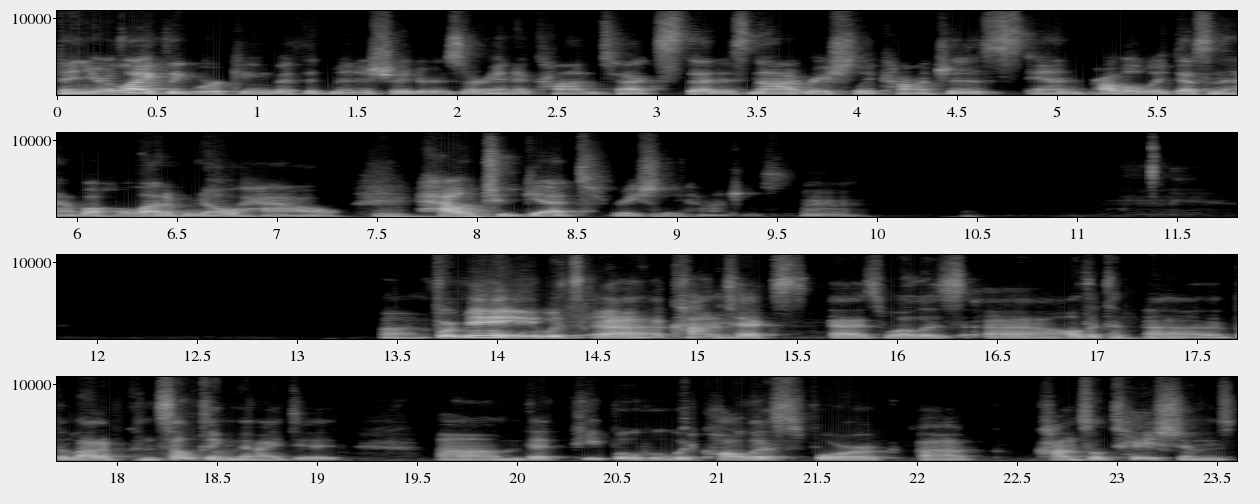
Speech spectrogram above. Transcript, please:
then you're likely working with administrators or in a context that is not racially conscious and probably doesn't have a whole lot of know how how to get racially conscious. Mm. Um, for me, it was uh, a context as well as uh, all the con- uh, the lot of consulting that I did. Um, that people who would call us for uh, consultations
